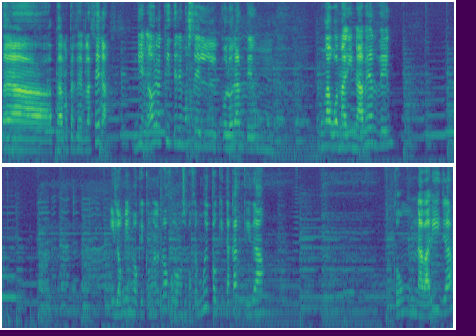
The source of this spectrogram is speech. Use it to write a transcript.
para, para no perder la cera. Bien, ahora aquí tenemos el colorante, un, agua marina verde. Y lo mismo que con el rojo, vamos a coger muy poquita cantidad. Con una varilla.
